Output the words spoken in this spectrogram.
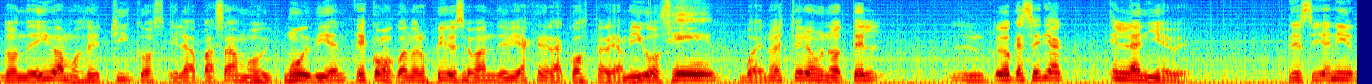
donde íbamos de chicos y la pasamos muy bien. Es como cuando los pibes se van de viaje de la costa de amigos. Sí, Bueno, este era un hotel, lo que sería en la nieve. Deciden ir,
